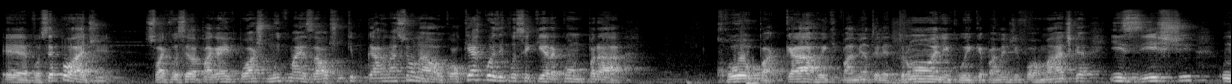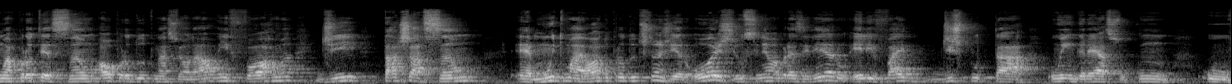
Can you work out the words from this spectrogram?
é, você pode. Só que você vai pagar impostos muito mais altos do que para o carro nacional. Qualquer coisa que você queira comprar roupa, carro, equipamento eletrônico, equipamento de informática, existe uma proteção ao produto nacional em forma de taxação é, muito maior do produto estrangeiro. Hoje, o cinema brasileiro ele vai disputar o ingresso com o,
